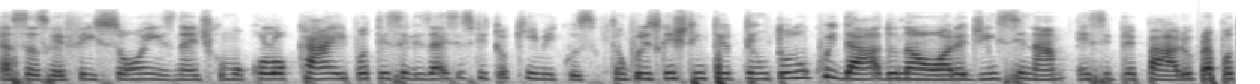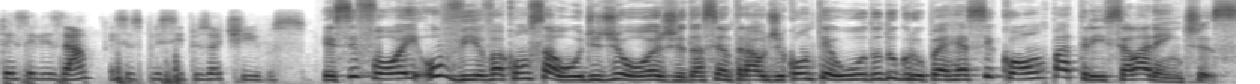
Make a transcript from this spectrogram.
essas refeições, né, de como colocar e potencializar esses fitoquímicos. Então, por isso que a gente tem que ter, ter todo um cuidado na hora de ensinar esse preparo para potencializar esses princípios ativos. Esse foi o Viva com Saúde de hoje, da Central de Conteúdo do Grupo RS Com, Patrícia Larentes.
